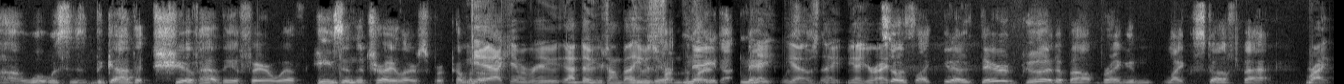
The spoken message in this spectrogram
uh, what was his, the guy that Shiv had the affair with? He's in the trailers for coming yeah, up. I can't remember who. I know who you're talking about. He was Yeah, from the Nate, first- uh, Nate was Yeah, it was name. Nate. Yeah, you're right. So it's like you know they're good about bringing like stuff back. right.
